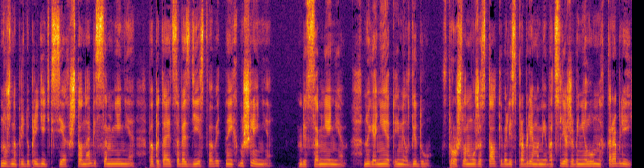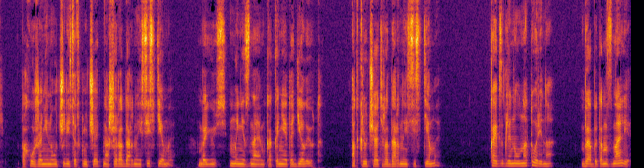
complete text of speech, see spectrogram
Нужно предупредить всех, что она без сомнения попытается воздействовать на их мышление. Без сомнения, но я не это имел в виду. В прошлом мы уже сталкивались с проблемами в отслеживании лунных кораблей. Похоже, они научились отключать наши радарные системы. Боюсь, мы не знаем, как они это делают. Отключать радарные системы? Кай взглянул на Торина. Вы об этом знали?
